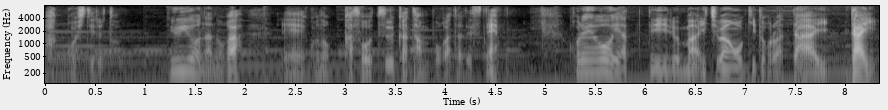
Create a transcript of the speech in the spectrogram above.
発行しているというようなのが、えー、この仮想通貨担保型ですね。これをやっている、まあ、一番大きいところは大、大、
